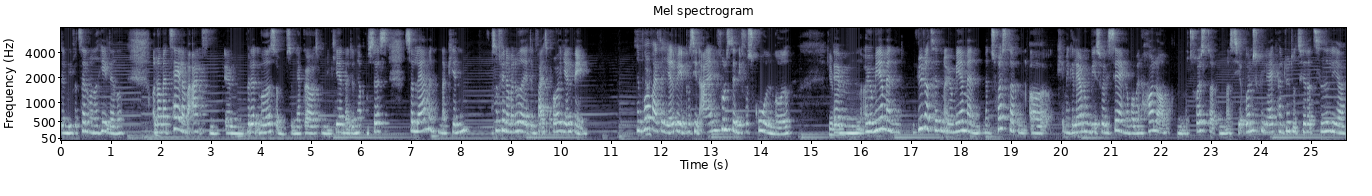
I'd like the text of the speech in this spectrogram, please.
Den ville fortælle mig noget helt andet. Og når man taler med angsten øhm, på den måde, som, som jeg gør også med mine klienter i den her proces, så lærer man den at kende. Og så finder man ud af, at den faktisk prøver at hjælpe en. Den prøver Ja. faktisk at hjælpe en på sin egen fuldstændig forskruede måde. Jamen, Øhm, og jo mere man lytter til den, og jo mere man, man trøster den, og kan, man kan lave nogle visualiseringer, hvor man holder om den og trøster den og siger, undskyld, jeg ikke har lyttet til dig tidligere.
